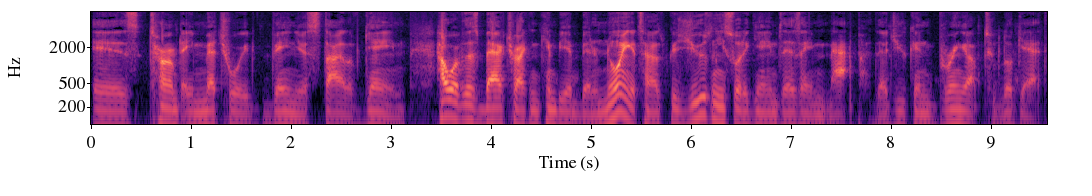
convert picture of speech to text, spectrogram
is termed a Metroidvania style of game. However, this backtracking can be a bit annoying at times because using these sort of games there's a map that you can bring up to look at.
